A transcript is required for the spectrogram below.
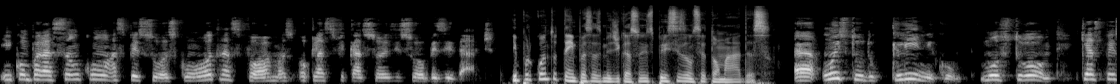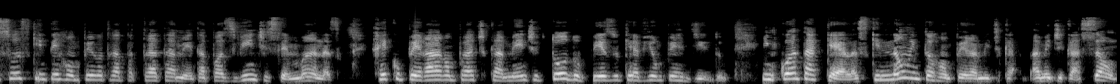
em comparação com as pessoas com outras formas ou classificações de sua obesidade. E por quanto tempo essas medicações precisam ser tomadas? Uh, um estudo clínico mostrou que as pessoas que interromperam o tra tratamento após 20 semanas recuperaram praticamente todo o peso que haviam perdido, enquanto aquelas que não interromperam a, medica a medicação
